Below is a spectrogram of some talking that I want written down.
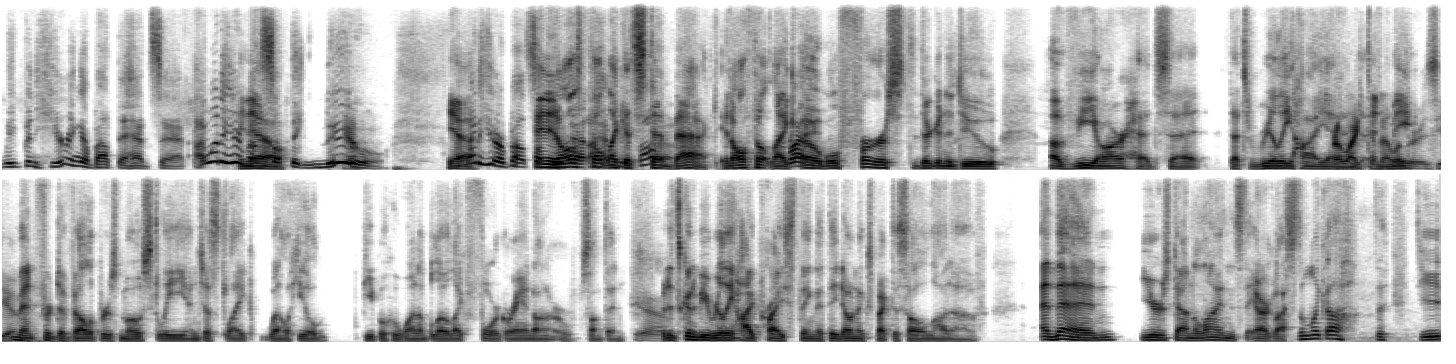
we've been hearing about the headset. I want to hear about something new. Yeah. Yeah. I want to hear about something. And it all felt like a step back. It all felt like, oh, right. oh, well, first they're going to do a VR headset that's really high end like and yeah. meant for developers mostly and just like well heeled people who want to blow like four grand on it or something. Yeah. But it's going to be a really high priced thing that they don't expect to sell a lot of. And then years down the line, it's the AR glasses. I'm like, oh, the, the,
